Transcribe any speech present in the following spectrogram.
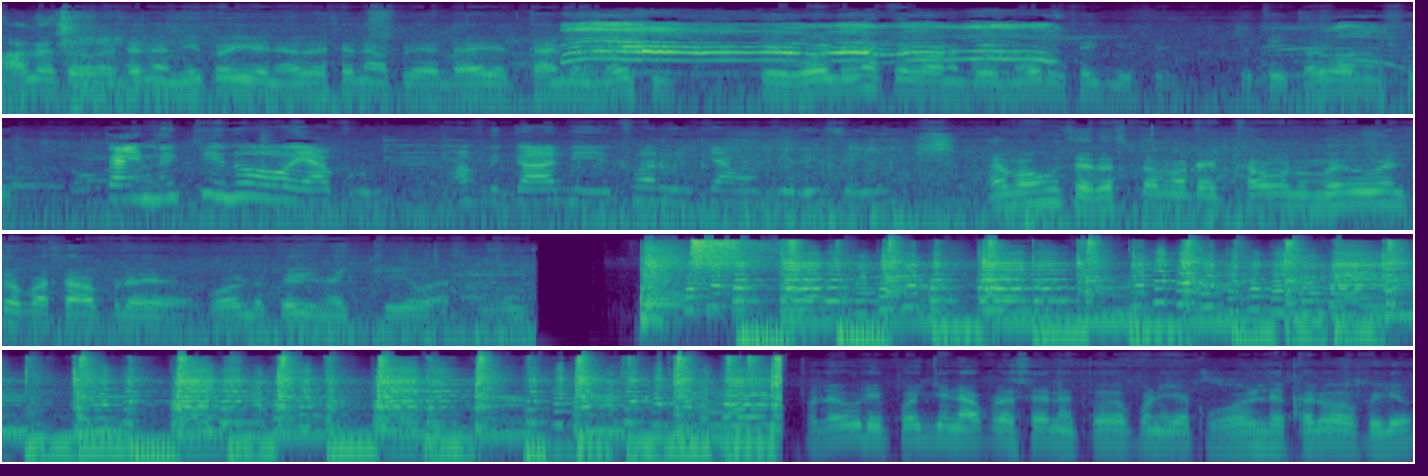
હાલો તો હવે છે ને નીકળીએ ને હવે છે ને આપણે ડાયરેક્ટ ધામેલ મળશું. કે હોલ્ડ ન કરવાનું બહુ મોડું થઈ ગયું છે. તો તે કરવાનું છે. કાંઈ નક્કી ન હોય આપણું. આપણી ગાડી ફરવી ક્યાં ઊભી રહી જાય એમાં શું છે રસ્તામાં કંઈક ખાવાનું મળ્યું હોય ને તો પાછા આપણે હોલ્ડ કરી નાખીએ એવા છે રવડી પહોંચીને આપણે છે ને તો પણ એક હોલ્ડ કરવો પડ્યો.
